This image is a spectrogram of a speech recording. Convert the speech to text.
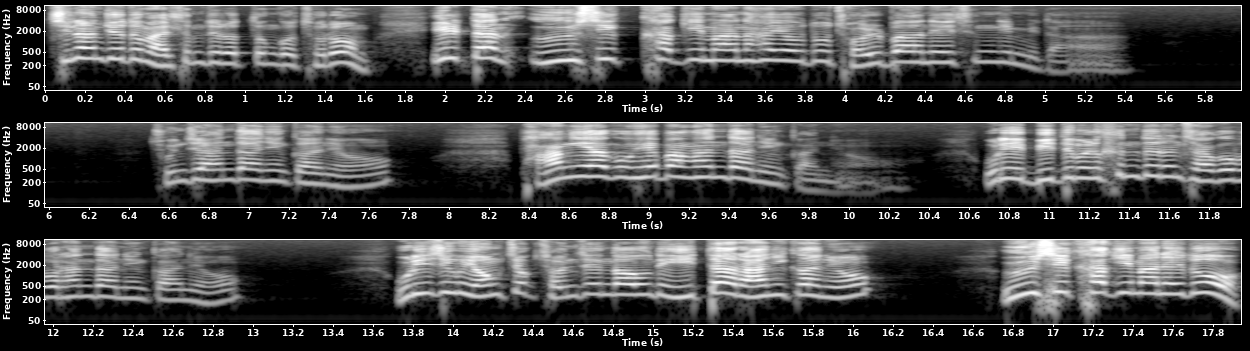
지난주에도 말씀드렸던 것처럼 일단 의식하기만 하여도 절반의 승리입니다. 존재한다니까요. 방해하고 해방한다니까요. 우리의 믿음을 흔드는 작업을 한다니까요. 우리 지금 영적 전쟁 가운데 있다라니까요. 의식하기만 해도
